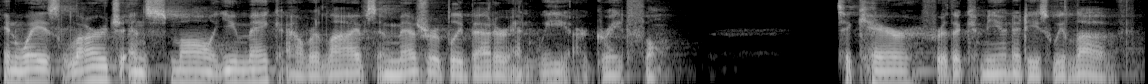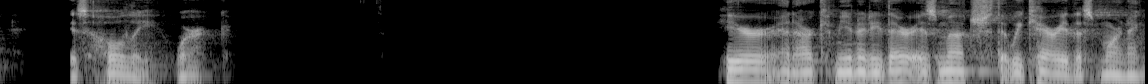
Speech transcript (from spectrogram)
In ways large and small, you make our lives immeasurably better, and we are grateful. To care for the communities we love is holy work. Here in our community, there is much that we carry this morning.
